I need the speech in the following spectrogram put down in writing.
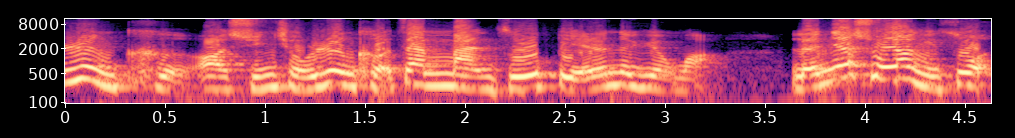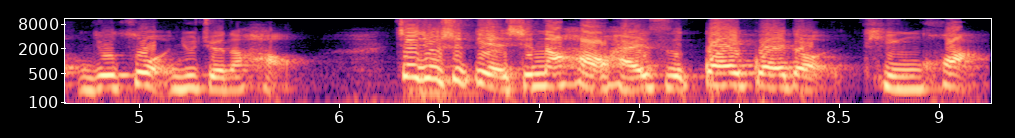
认可啊，寻求认可，在满足别人的愿望。人家说让你做，你就做，你就觉得好，这就是典型的好孩子，乖乖的听话。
